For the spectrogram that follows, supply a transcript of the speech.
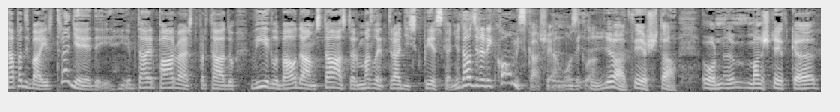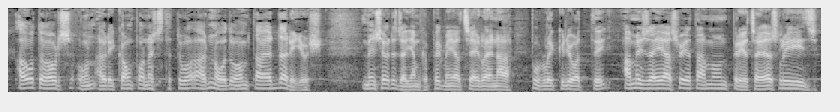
Tā patiesībā ir traģēdija, ja tā ir pārvērsta par tādu viegli baudāmu stāstu ar mazliet traģisku pieskaņu. Daudz ir arī komiskā šajā mūziklā. Jā, tieši tā. Un eh, man šķiet, ka autors un arī komponists to ar nodomu tā ir darījuši. Mēs jau redzējām, ka pirmajā cēlēnā publika ļoti amizējās vietām un priecājās līdzi.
